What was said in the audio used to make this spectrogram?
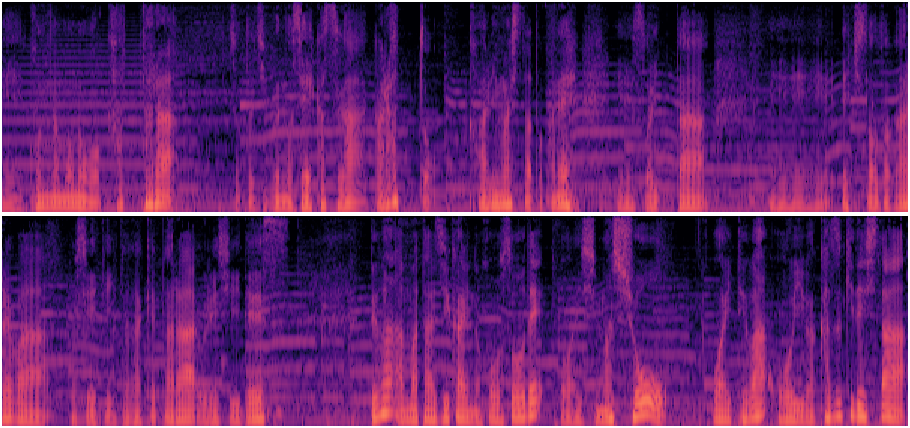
えー、こんなものを買ったらちょっと自分の生活がガラッと変わりましたとかね、えー、そういった、えー、エピソードがあれば教えていただけたら嬉しいです。ではまた次回の放送でお会いしましょう。お相手は大岩和樹でした。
